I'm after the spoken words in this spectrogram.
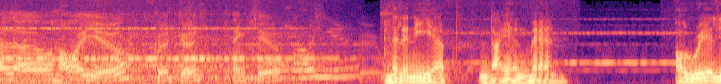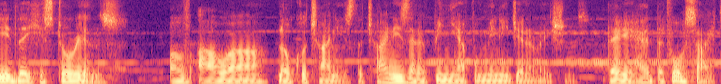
Hello, how are you? Good, good. Thank you. How are you? Melanie Yap and Dianne Man are really the historians of our local Chinese, the Chinese that have been here for many generations. They had the foresight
